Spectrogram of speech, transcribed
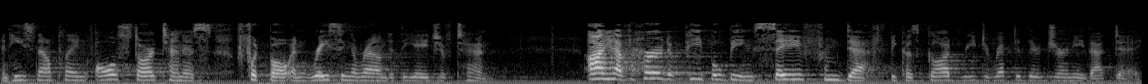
and he's now playing all star tennis, football, and racing around at the age of 10. I have heard of people being saved from death because God redirected their journey that day.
